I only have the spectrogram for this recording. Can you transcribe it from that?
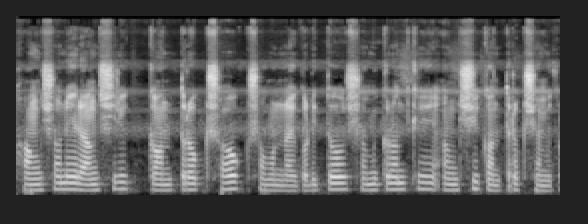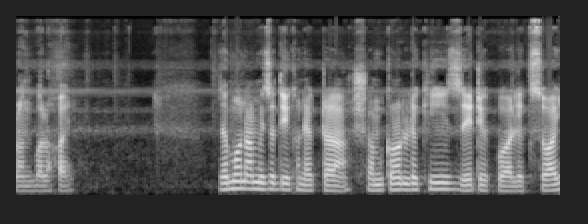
ফাংশনের আংশিক অন্তরক সহক সমন্বয়ে গঠিত সমীকরণকে আংশিক অন্তরক সমীকরণ বলা হয়। যেমন আমি যদি এখানে একটা সমীকরণ লিখি জেড ইকুয়াল এক্স ওয়াই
